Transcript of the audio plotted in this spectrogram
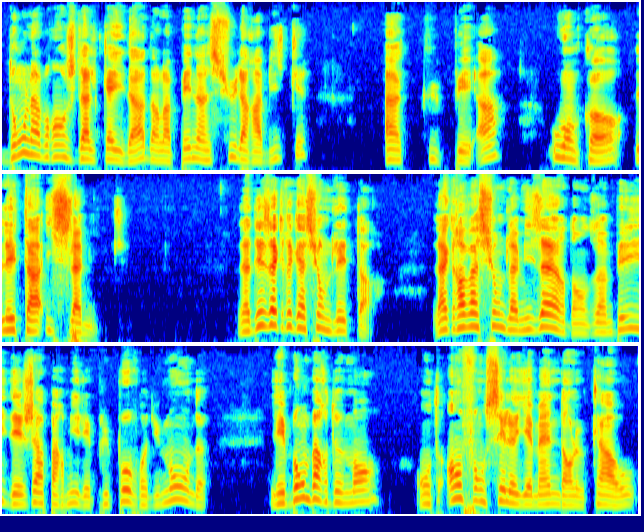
dont la branche d'Al-Qaïda dans la péninsule arabique, AQPA, ou encore l'État islamique. La désagrégation de l'État, l'aggravation de la misère dans un pays déjà parmi les plus pauvres du monde, les bombardements ont enfoncé le Yémen dans le chaos,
